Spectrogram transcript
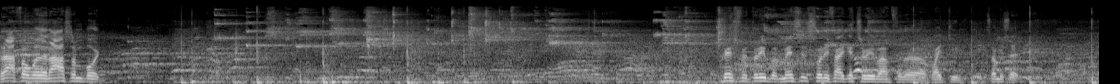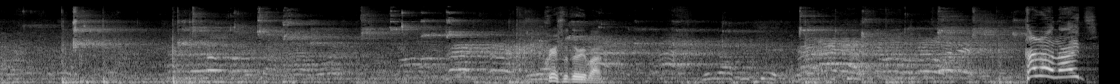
Rafa with an awesome board. Chris for three, but misses. 25 gets a rebound for the white team. Somerset. Chris with the rebound. Come on, Knights!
